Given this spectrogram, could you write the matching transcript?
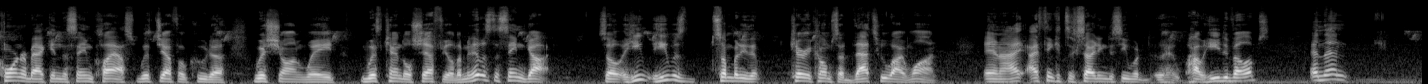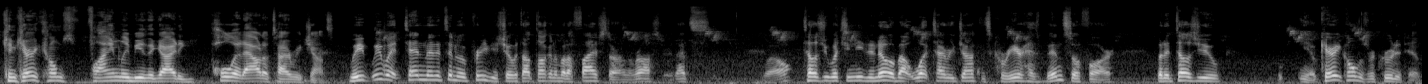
cornerback in the same class with Jeff Okudah, with Shaun Wade, with Kendall Sheffield. I mean, it was the same guy. So he, he was somebody that Kerry Coombs said, that's who I want. And I, I think it's exciting to see what how he develops. And then can Kerry Coombs finally be the guy to pull it out of Tyreke Johnson? We, we went 10 minutes into a preview show without talking about a five star on the roster. That's Well, tells you what you need to know about what Tyreke Johnson's career has been so far. But it tells you, you know, Kerry Coombs recruited him.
